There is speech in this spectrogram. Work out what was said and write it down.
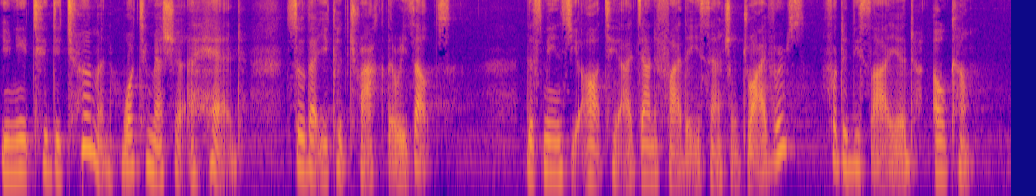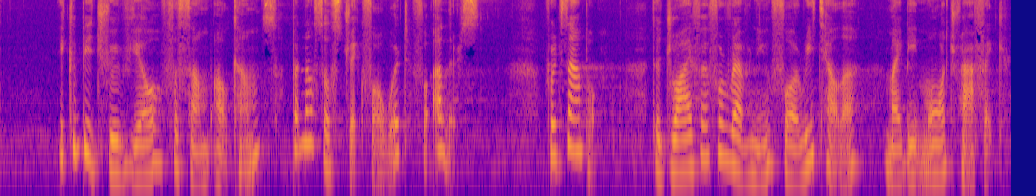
you need to determine what to measure ahead so that you could track the results. This means you ought to identify the essential drivers for the desired outcome. It could be trivial for some outcomes, but not so straightforward for others. For example, the driver for revenue for a retailer might be more traffic.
